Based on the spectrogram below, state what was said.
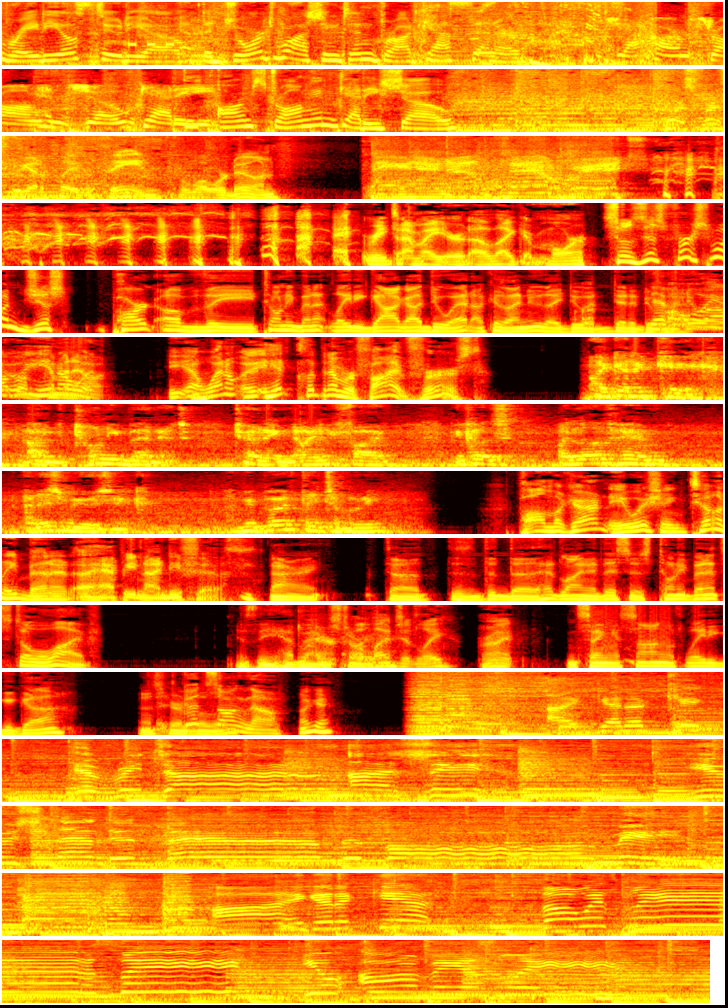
Washington Radio Studio at the George Washington Broadcast Center. Jack Armstrong and Joe Getty. The Armstrong and Getty Show. Of course, first we got to play the theme for what we're doing. Every time I hear it, I like it more. So is this first one just part of the Tony Bennett Lady Gaga duet? Because I knew they do it, did a duet. Yeah, new Oh, you know what? Yeah, why don't hit clip number five first? I get a kick out of Tony Bennett turning 95 because I love him and his music. Happy birthday, Tony. Paul McCartney wishing Tony Bennett a happy 95th. All right. Uh, the, the, the headline of this is Tony Bennett still alive. Is the headline story Allegedly, right. and sang a song with Lady Gaga. Let's hear a Good song though. Okay. I get a kick every time I see you standing there before me. I get a kick, though it's clear to see you obviously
